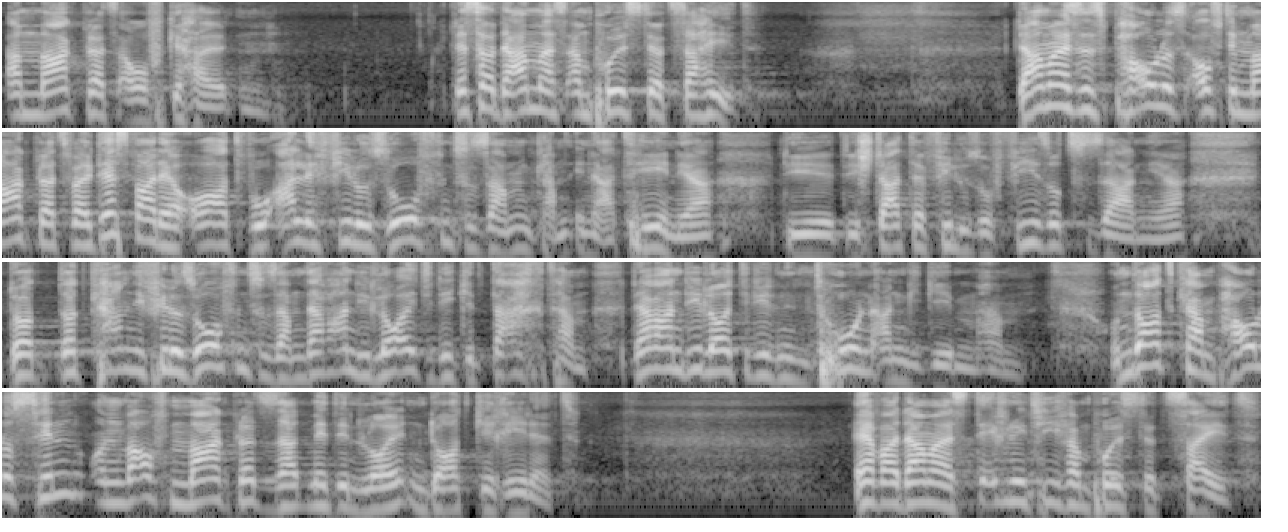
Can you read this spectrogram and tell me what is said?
am Marktplatz aufgehalten. Das war damals am Puls der Zeit. Damals ist Paulus auf dem Marktplatz, weil das war der Ort, wo alle Philosophen zusammenkamen, in Athen, ja, die, die Stadt der Philosophie sozusagen. Ja. Dort, dort kamen die Philosophen zusammen, da waren die Leute, die gedacht haben, da waren die Leute, die den Ton angegeben haben. Und dort kam Paulus hin und war auf dem Marktplatz und hat mit den Leuten dort geredet. Er war damals definitiv am Puls der Zeit.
